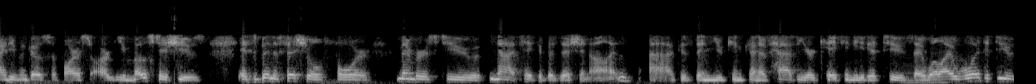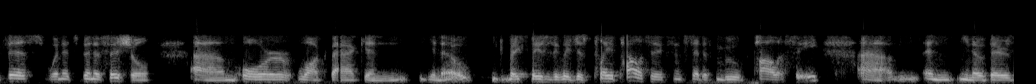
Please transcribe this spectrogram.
might even go so far as to argue most issues. It's beneficial for members to not take a position on, because uh, then you can kind of have your cake and eat it too. Say, well, I would do this when it's beneficial, um, or walk back and you know basically just play politics instead of move policy. Um, and you know, there's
